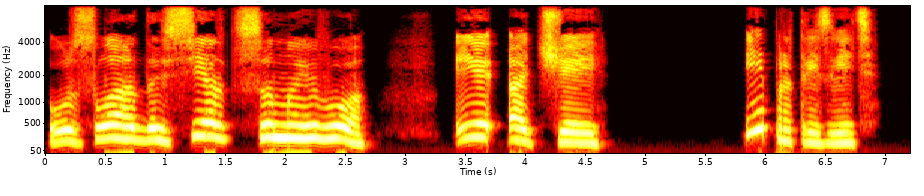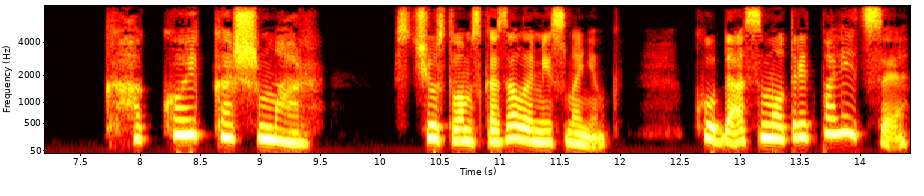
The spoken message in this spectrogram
услада сердца моего и очей». И протрезветь. «Какой кошмар!» — с чувством сказала мисс Мэннинг. «Куда смотрит полиция?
